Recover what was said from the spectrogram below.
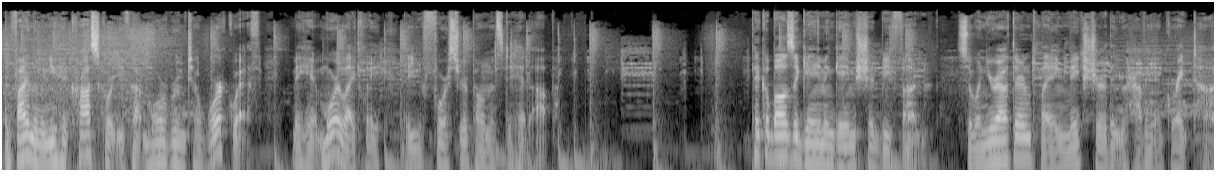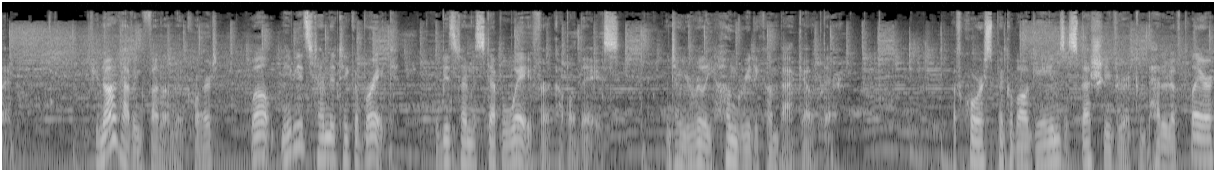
And finally, when you hit cross court, you've got more room to work with, making it more likely that you force your opponents to hit up. Pickleball is a game and games should be fun, so when you're out there and playing, make sure that you're having a great time. If you're not having fun on the court, well, maybe it's time to take a break maybe it's time to step away for a couple days until you're really hungry to come back out there. Of course, pickleball games, especially if you're a competitive player,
